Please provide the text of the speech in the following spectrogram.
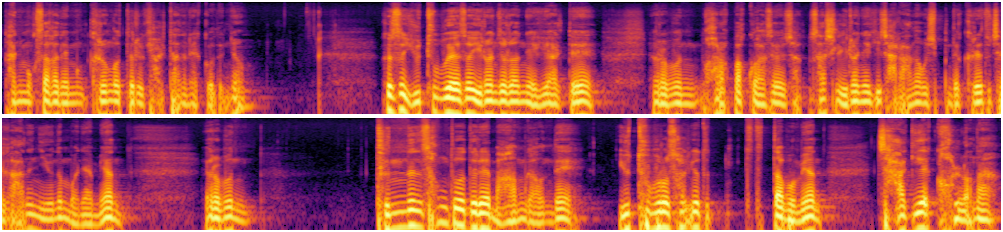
담임 목사가 되면 그런 것들을 결단을 했거든요. 그래서 유튜브에서 이런저런 얘기할 때 여러분 허락받고 하세요. 자- 사실 이런 얘기 잘 안 하고 싶은데 그래도 제가 하는 이유는 뭐냐면 여러분 듣는 성도들의 마음 가운데 유튜브로 설교 듣, 듣다 보면 자기의 컬러나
